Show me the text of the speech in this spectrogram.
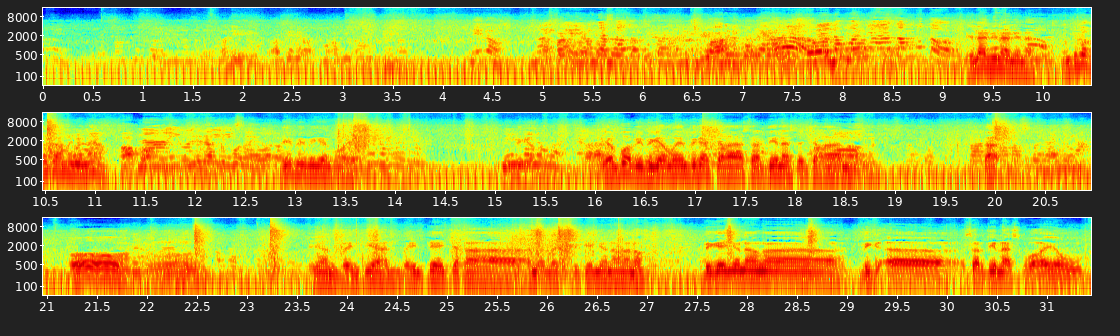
Bela ko niya ata motor. Ilan, ilan, ilan? Hindi ba kasama nyo na? Naiwan ko isa. Eh, bibigyan ko kayo. Bibigyan ko. Bibigyan ko. Yan po, bibigyan ko yung bigas, tsaka sardinas, at tsaka ano. Ka Oo, oo. oo. Yan, 20 yan. 20 tsaka ano, bigyan nyo ng ano. Bigyan nyo ng ah, big, ah, sardinas. Kuha kayong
